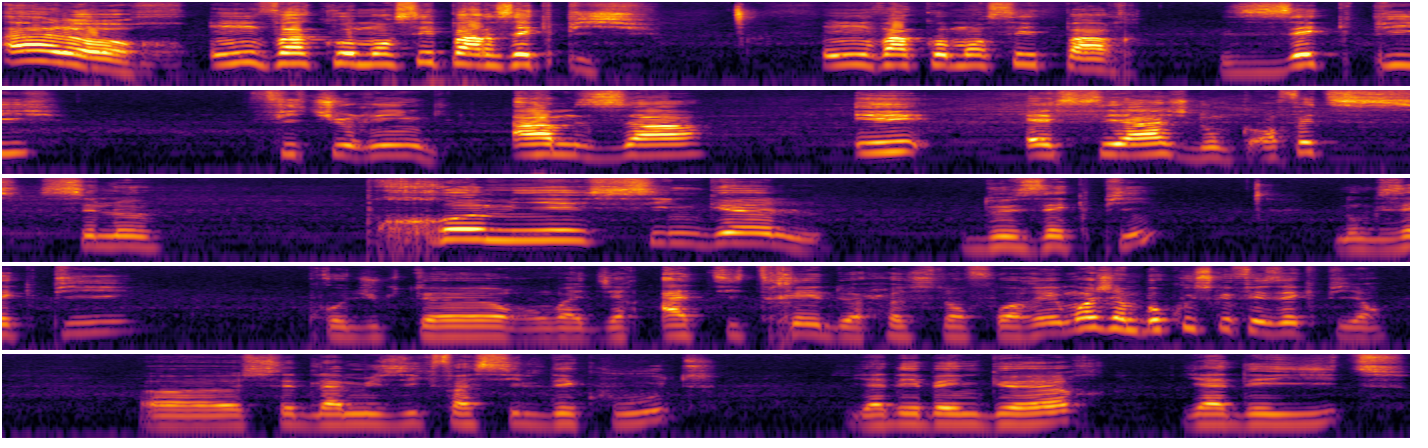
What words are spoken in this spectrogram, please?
Alors, on va commencer par Zekpi. On va commencer par Zekpi featuring Hamza et SCH. Donc en fait, c'est le premier single de Zekpi. Donc Zekpi, producteur, on va dire, attitré de Hustle Enfoiré. Moi j'aime beaucoup ce que fait Zekpi. Hein. Euh, c'est de la musique facile d'écoute. Il y a des bangers, il y a des hits.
